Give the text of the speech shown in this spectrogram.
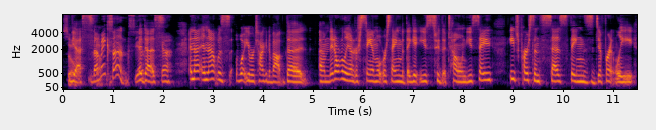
So yes, That makes sense. Yeah. It does. Yeah. And that and that was what you were talking about. The um, they don't really understand what we're saying, but they get used to the tone. You say each person says things differently,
